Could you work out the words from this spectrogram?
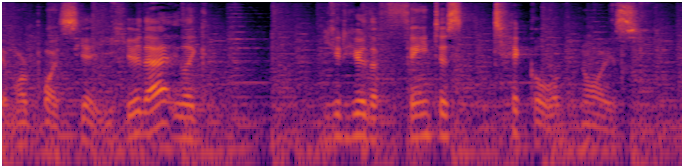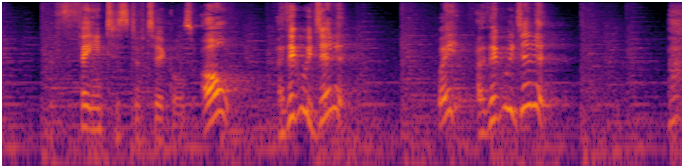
Get more points. Yeah, you hear that? Like, you could hear the faintest tickle of noise. The faintest of tickles. Oh! I think we did it! Wait, I think we did it!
